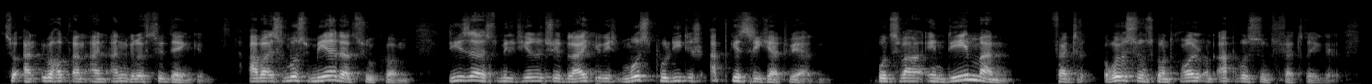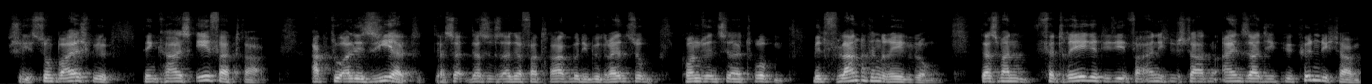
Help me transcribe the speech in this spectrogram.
zu, an, überhaupt an einen Angriff zu denken. Aber es muss mehr dazu kommen. Dieses militärische Gleichgewicht muss politisch abgesichert werden. Und zwar indem man Rüstungskontroll- und Abrüstungsverträge schließt, zum Beispiel den KSE-Vertrag, aktualisiert. Das, das ist also der Vertrag über die Begrenzung konventioneller Truppen mit Flankenregelungen, dass man Verträge, die die Vereinigten Staaten einseitig gekündigt haben,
